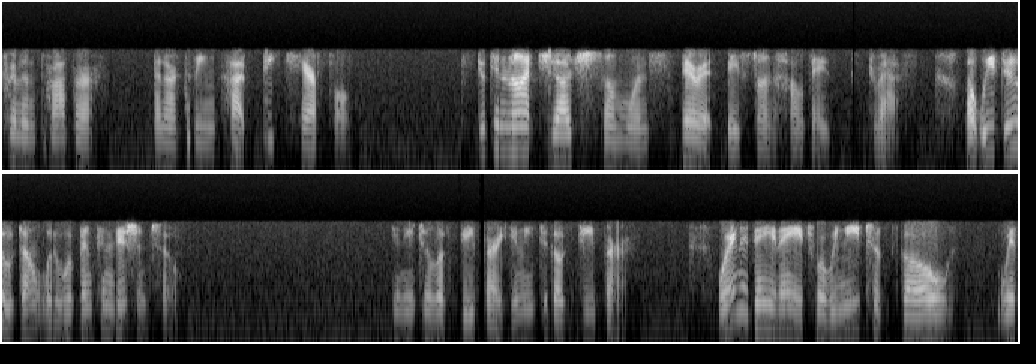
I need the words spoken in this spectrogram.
prim and proper and are clean cut. Be careful. You cannot judge someone's spirit based on how they dress. But we do, don't we? We've been conditioned to. You need to look deeper. You need to go deeper. We're in a day and age where we need to go with,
